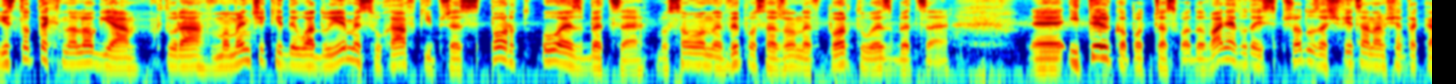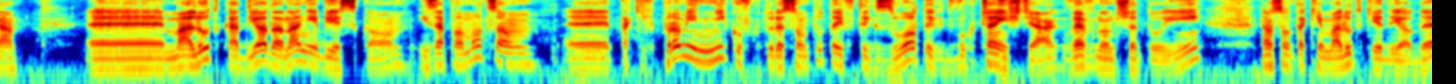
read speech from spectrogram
Jest to technologia, która w momencie, kiedy ładujemy słuchawki przez port USB-C, bo są one wyposażone w port USB-C e, i tylko podczas ładowania, tutaj z przodu zaświeca nam się taka malutka dioda na niebiesko i za pomocą e, takich promienników, które są tutaj w tych złotych dwóch częściach wewnątrz etui, tam są takie malutkie diody,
